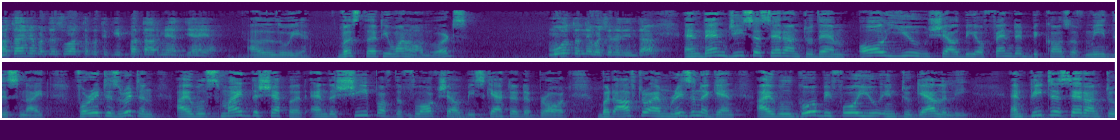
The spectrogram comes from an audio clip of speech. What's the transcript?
ಮತಾಯನ ಬರೆದ ಸುವಾರ್ಥ ಪತ್ರಿಕೆ ಇಪ್ಪತ್ತಾರನೇ ಅಧ್ಯಾಯ Hallelujah. Verse 31 onwards. ಮೂವತ್ತೊಂದನೇ ವಚನದಿಂದ And then Jesus said unto them, All you shall be offended because of me this night. For it is written, I will smite the shepherd, and the sheep of the flock shall be scattered abroad. But after I am risen again, I will go before you into Galilee. And Peter said unto,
